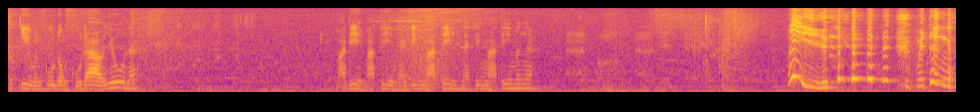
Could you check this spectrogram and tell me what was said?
สกิลมันกูดงกูดาวอยู่นะ มาดิมาตี้แน่จริงมาตี้แน่จริงมาตี้มึงอะเฮ้ย ไม่ถึงอะ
